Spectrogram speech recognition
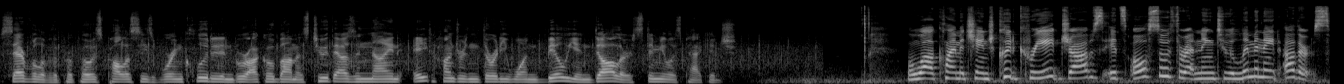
Several of the proposed policies were included in Barack Obama's 2009 $831 billion stimulus package. Well, while climate change could create jobs, it's also threatening to eliminate others.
